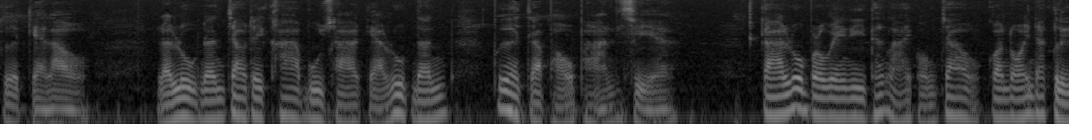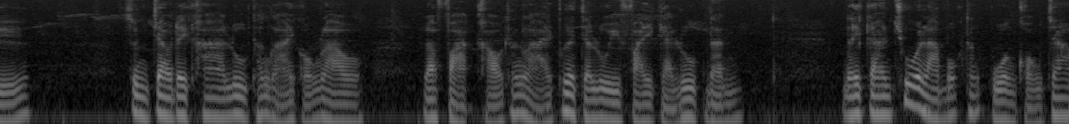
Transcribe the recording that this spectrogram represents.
เกิดแก่เรา และลูกนั้นเจ้าได้ฆ่าบูชาแก่รูปนั้น เพื่อจะเผาผลาญเสีย การร่วมประเวณีทั้งหลายของเจ้าก็น้อยนักหรือ ซึ่งเจ้าได้ฆ่าลูกทั้งหลายของเรา และฝากเขาทั้งหลายเพื่อจะลุยไฟแก่รูปนั้น ในการชั่วลามกทั้งปวงของเจ้า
